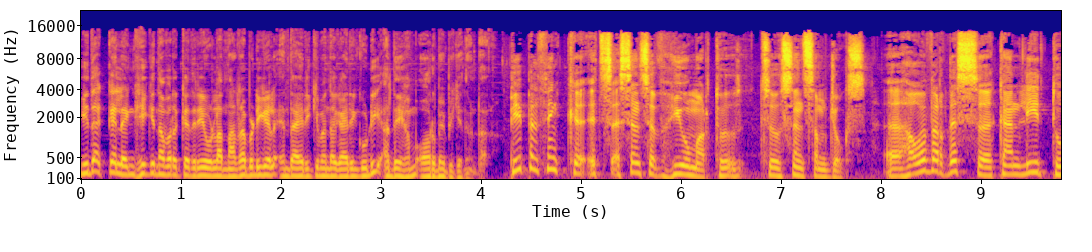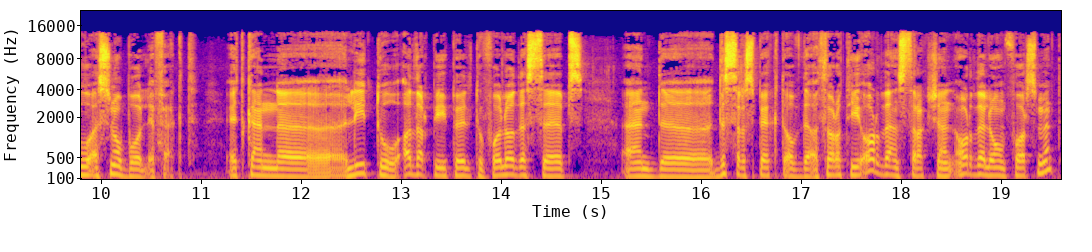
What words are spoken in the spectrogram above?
ഇതൊക്കെ ലംഘിക്കുന്നവർക്കെതിരെയുള്ള നടപടികൾ എന്തായിരിക്കും എന്തായിരിക്കുമെന്ന കാര്യം കൂടി അദ്ദേഹം ഓർമ്മിപ്പിക്കുന്നുണ്ട്. People think it's a sense of humor to, to send some jokes. However, this uh, can lead to a snowball effect. It can uh, lead to other people to follow the steps and uh, disrespect of the authority or the instruction or the law enforcement.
